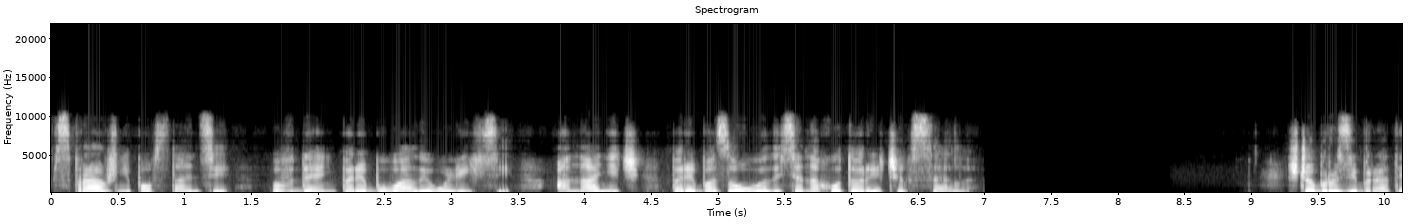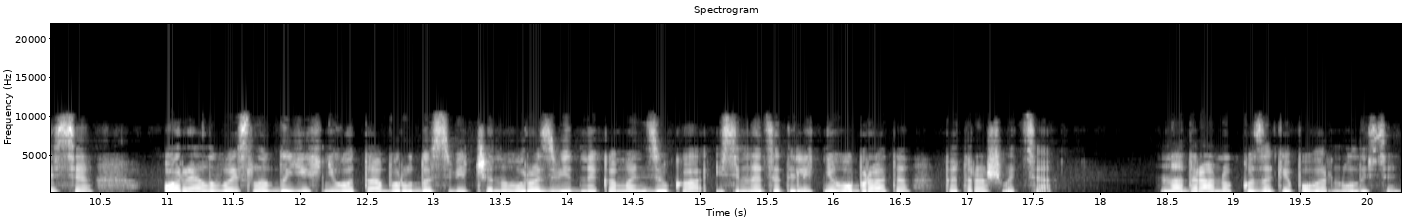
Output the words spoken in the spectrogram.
Справжні повстанці вдень перебували у лісі, а на ніч перебазовувалися на хутори чи в села. Щоб розібратися, Орел вислав до їхнього табору досвідченого розвідника Мандзюка і 17-літнього брата Петра Швеця. Над ранок козаки повернулися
